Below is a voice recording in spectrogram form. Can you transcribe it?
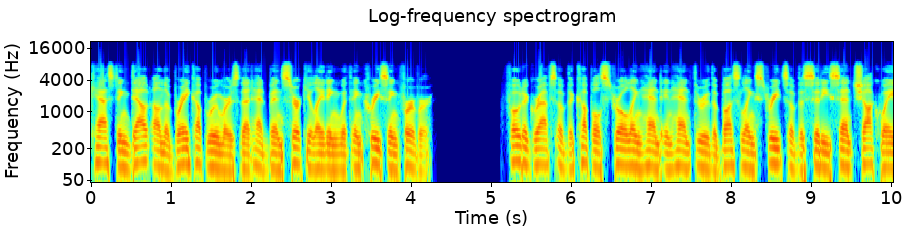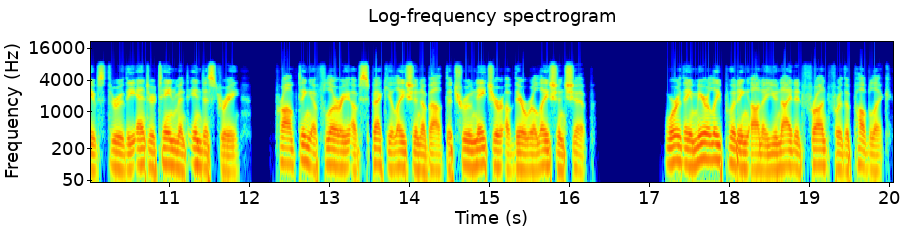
casting doubt on the breakup rumors that had been circulating with increasing fervor. Photographs of the couple strolling hand in hand through the bustling streets of the city sent shockwaves through the entertainment industry, prompting a flurry of speculation about the true nature of their relationship. Were they merely putting on a united front for the public,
